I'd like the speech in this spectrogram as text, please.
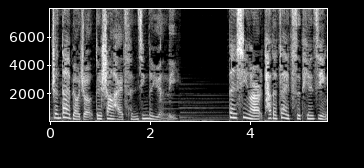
正代表着对上海曾经的远离。但幸而他的再次贴近，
